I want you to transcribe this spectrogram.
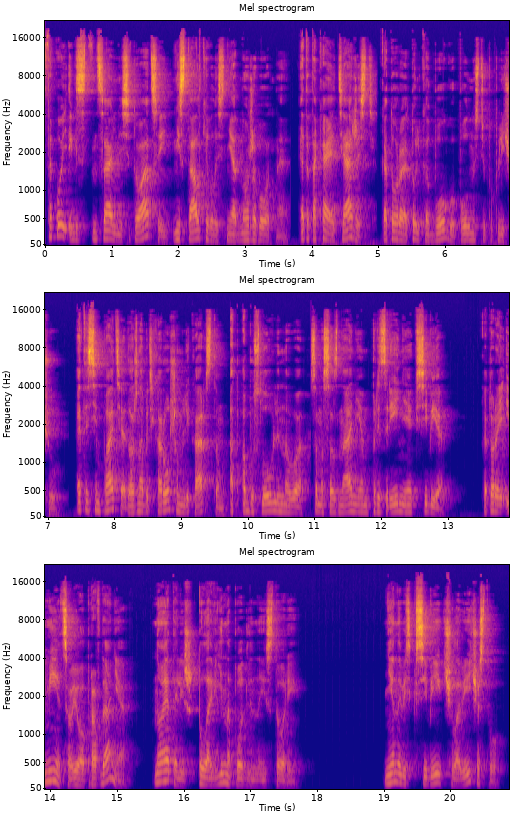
С такой экзистенциальной ситуацией не сталкивалось ни одно животное. Это такая тяжесть, которая только Богу полностью по плечу. Эта симпатия должна быть хорошим лекарством от обусловленного самосознанием презрения к себе, которое имеет свое оправдание, но это лишь половина подлинной истории. Ненависть к себе и к человечеству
